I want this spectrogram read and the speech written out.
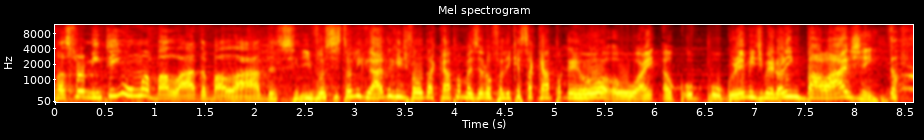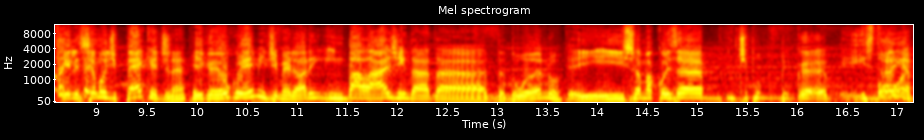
Mas pra mim tem uma balada, balada, assim. E vocês estão ligados que a gente falou da capa, mas eu não falei que essa capa ganhou o, a- o, o Grammy de melhor embalagem, que eles chamam de package, né? Ele ganhou o Grammy de melhor em- embalagem da, da- da- do ano. E isso é uma coisa, tipo, eh, estranha.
